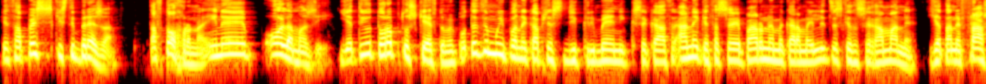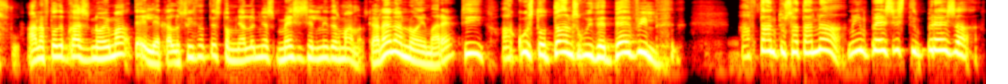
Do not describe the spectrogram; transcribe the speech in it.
και θα πέσεις και στην πρέζα. Ταυτόχρονα. Είναι όλα μαζί. Γιατί τώρα που το σκέφτομαι, ποτέ δεν μου είπανε κάποια συγκεκριμένη ξεκάθαρη. Α, ναι, και θα σε πάρουν με καραμελίτσες και θα σε γαμάνε για τα νεφρά σου. Αν αυτό δεν βγάζει νόημα, τέλεια. Καλώς ήρθατε στο μυαλό μιας μέσης Ελληνίδας μάνας. Κανένα νόημα, ρε. Τι, ακούς το Dance with the Devil. Αυτά είναι του σατανά. Μην πέσεις στην πρέζα.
